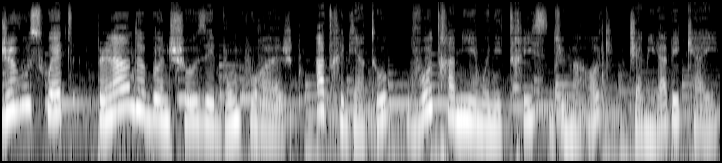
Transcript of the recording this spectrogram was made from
Je vous souhaite plein de bonnes choses et bon courage. À très bientôt, votre amie et monitrice du Maroc, Jamila Bekay.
